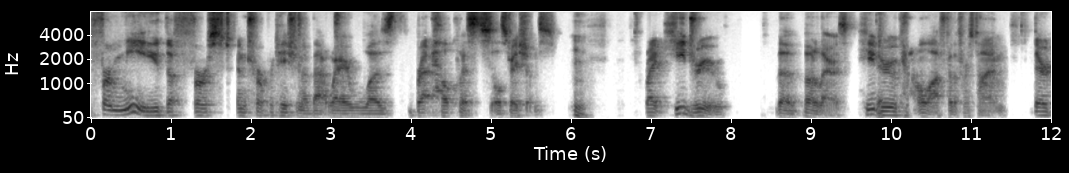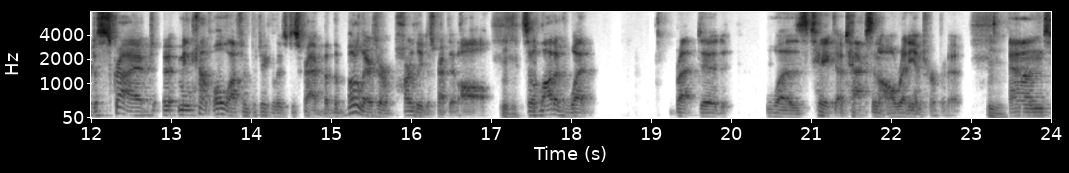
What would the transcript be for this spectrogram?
for me, the first interpretation of that way was Brett Helquist's illustrations. Mm. Right, he drew the Baudelaires. He drew Count Olaf for the first time. They're described. I mean, Count Olaf in particular is described, but the Baudelaires are hardly described at all. Mhm. So a lot of what Brett did was take a text and already interpret it. Mhm. And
